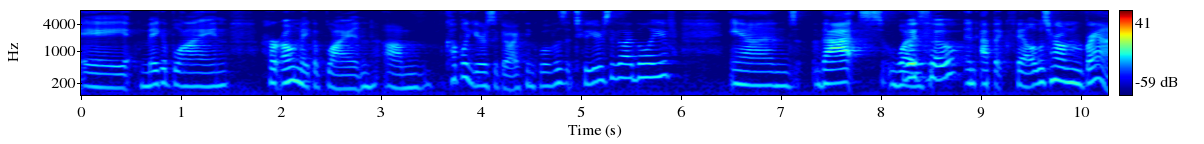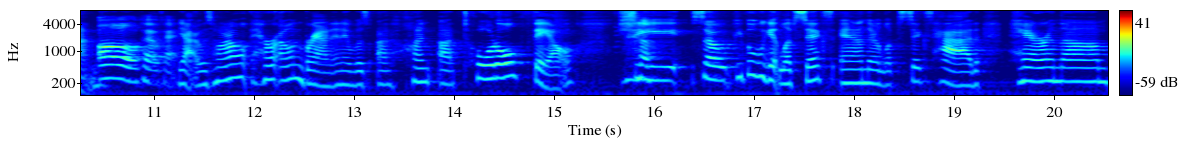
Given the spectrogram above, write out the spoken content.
a makeup line, her own makeup line, um, a couple years ago. I think what was it? Two years ago, I believe. And that was With who? an epic fail. It was her own brand. Oh, okay, okay. Yeah, it was her own, her own brand, and it was a hun- a total fail. She so people would get lipsticks, and their lipsticks had hair in them.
